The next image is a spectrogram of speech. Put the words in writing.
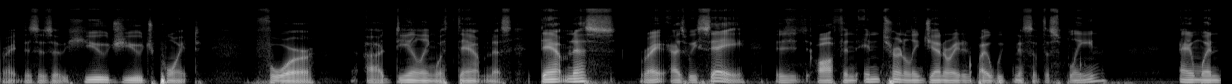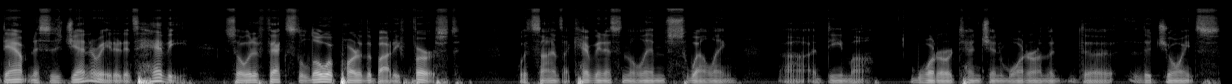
right? This is a huge, huge point for uh, dealing with dampness. Dampness, right, as we say, is often internally generated by weakness of the spleen. And when dampness is generated, it's heavy. So it affects the lower part of the body first, with signs like heaviness in the limbs, swelling, uh, edema, water retention, water on the, the, the joints,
